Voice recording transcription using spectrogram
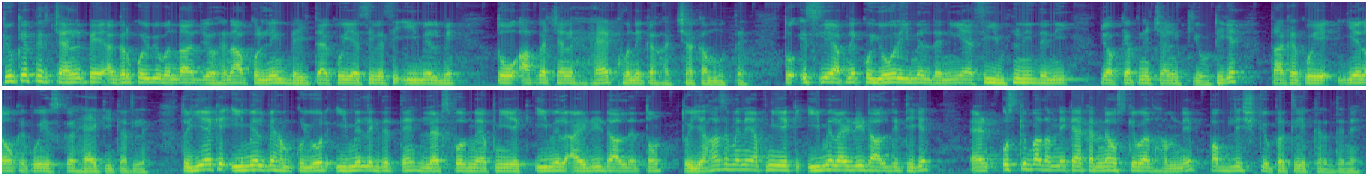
क्योंकि फिर चैनल पे अगर कोई भी बंदा जो है ना आपको लिंक भेजता है कोई ऐसी वैसी ईमेल में तो आपका चैनल हैक होने का खदशा कम होता है। तो इसलिए आपने कोई और ईमेल देनी है, ऐसी ईमेल नहीं देनी जो आपके अपने चैनल की हो, ठीक है? ताकि कोई, ये ना हो कि कोई इसको हैक ही कर ले। तो ये है कि ईमेल में हम कोई और ईमेल लिख देते हैं। लेट्स सपोज़ मैं अपनी एक ईमेल आईडी डाल देता हूँ। तो यहाँ से मैंने अपनी एक ईमेल आईडी डाल दी ठीक है? एंड उसके बाद हमने क्या करना है? उसके बाद हमने पब्लिश के ऊपर क्लिक कर देना है।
